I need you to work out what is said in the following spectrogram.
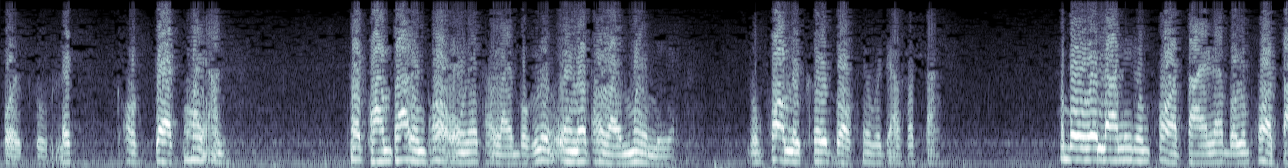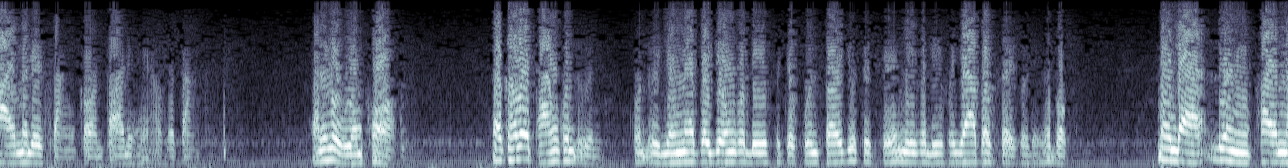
ป่วยกรุเล็กออกแจกไม่อันถ้าถามพระหลวงพ่อองค์ละเท่าไหร่บอกเรื่ององค์ละเท่าไหร่ไม่มีหลวงพ่อไม่เคยบอกในวิญญาณสตัง เขาบอกเวลานี้หลวงพ่อตายแล้วบอกหลวงพ่อตายไม่ได้สั่งก่อนตายนี่ให้เอาสตังค์ฉันลูกหลวงพ่อ แล้วเขาไปถามคนอื่น คนอื่นอย่างนายประยงก็ดีพระเจ้าคุณสอยยุทธเสนีก็ดีพญาประเสริฐก็ดีเขาบอกไม่ได้เรื่องภายใน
